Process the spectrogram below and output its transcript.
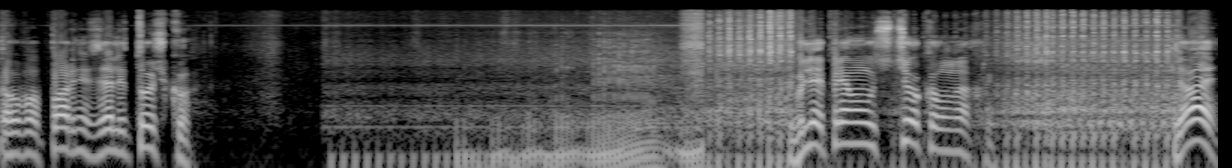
Оба парни взяли точку. Бля, прямо у стекол нахуй. Давай.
